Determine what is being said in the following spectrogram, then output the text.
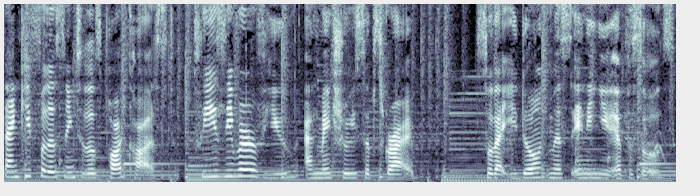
Thank you for listening to this podcast. Please leave a review and make sure you subscribe so that you don't miss any new episodes.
